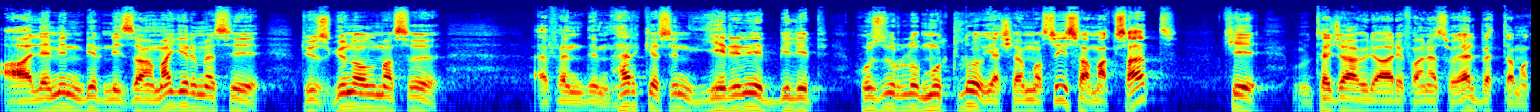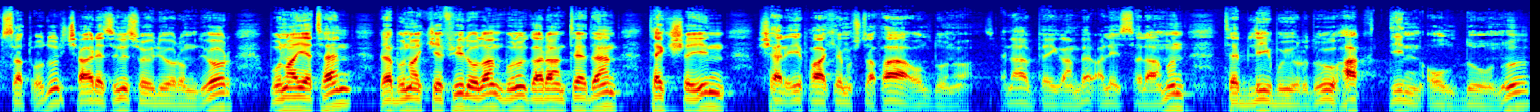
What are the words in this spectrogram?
alemin bir nizama girmesi, düzgün olması, efendim herkesin yerini bilip huzurlu, mutlu yaşamasıysa maksat ki tecahülü arifane söyle elbette maksat odur. Çaresini söylüyorum diyor. Buna yeten ve buna kefil olan, bunu garanti eden tek şeyin şer'i paki Mustafa olduğunu, Cenab-ı Peygamber aleyhisselamın tebliğ buyurduğu hak din olduğunu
